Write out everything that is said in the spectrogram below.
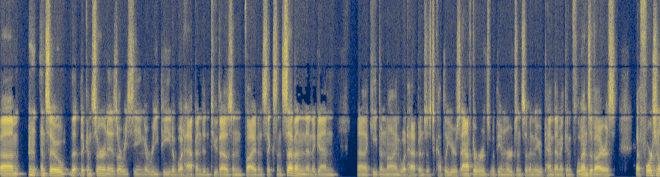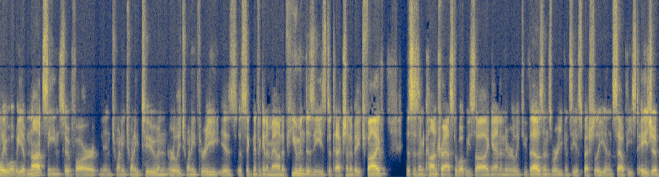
Um, and so the, the concern is, are we seeing a repeat of what happened in 2005 and six and seven? And again, uh, keep in mind what happened just a couple of years afterwards with the emergence of a new pandemic influenza virus. Uh, fortunately, what we have not seen so far in 2022 and early 23 is a significant amount of human disease detection of H5. This is in contrast to what we saw again in the early 2000s, where you can see, especially in Southeast Asia,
